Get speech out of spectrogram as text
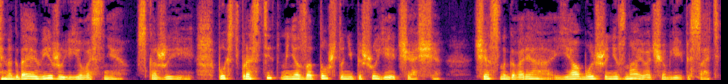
Иногда я вижу ее во сне. Скажи ей, пусть простит меня за то, что не пишу ей чаще. Честно говоря, я больше не знаю, о чем ей писать.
